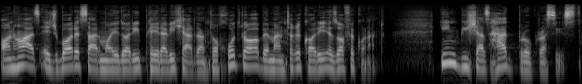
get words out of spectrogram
آنها از اجبار سرمایهداری پیروی کردند تا خود را به منطق کاری اضافه کنند. این بیش از حد بروکراسی است.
